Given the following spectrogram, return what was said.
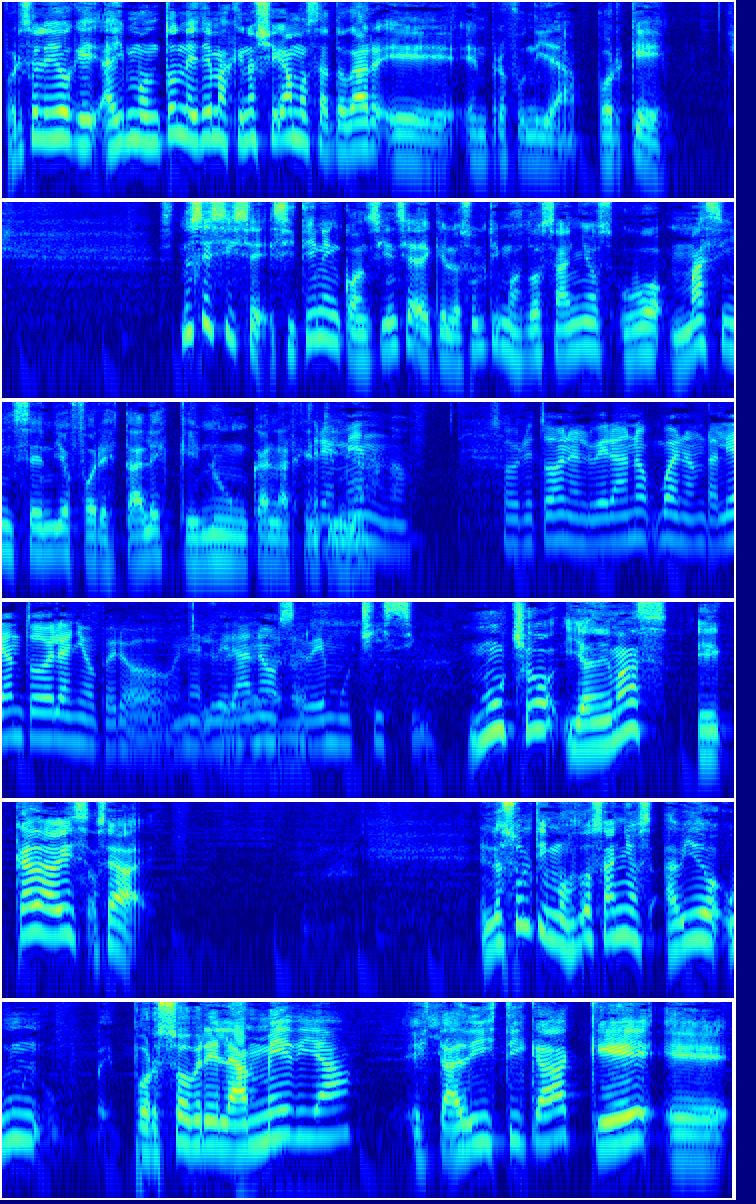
Por eso le digo que hay un montón de temas que no llegamos a tocar eh, en profundidad. ¿Por qué? No sé si, se- si tienen conciencia de que en los últimos dos años hubo más incendios forestales que nunca en la Argentina. Tremendo. Sobre todo en el verano. Bueno, en realidad en todo el año, pero en el verano se ve muchísimo. Mucho y además eh, cada vez, o sea, en los últimos dos años ha habido un, por sobre la media estadística que eh,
